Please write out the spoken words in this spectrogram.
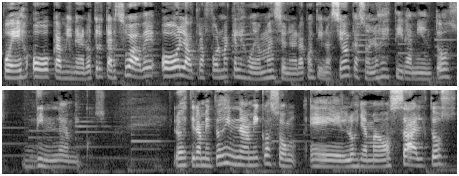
Puedes o caminar o trotar suave o la otra forma que les voy a mencionar a continuación, que son los estiramientos dinámicos. Los estiramientos dinámicos son eh, los llamados saltos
